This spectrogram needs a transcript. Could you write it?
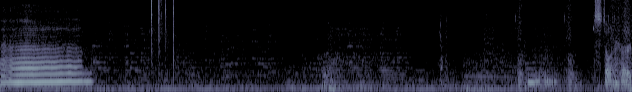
Um. Still gonna hurt.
